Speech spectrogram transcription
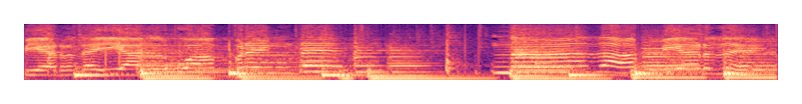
pierde y algo aprende, nada pierde.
